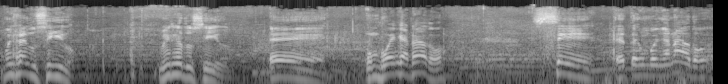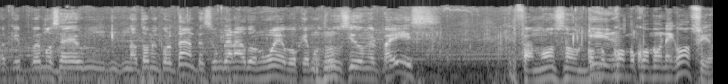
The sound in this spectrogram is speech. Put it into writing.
muy reducidos. Muy reducidos. Eh, Un buen ganado. Sí, este es un buen ganado. Aquí podemos hacer un- una toma importante. Es un ganado nuevo que hemos introducido en el país. El famoso Como, como, como negocio.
